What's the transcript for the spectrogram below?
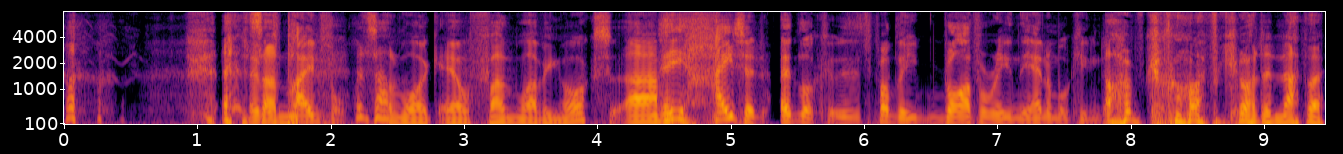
it was un- painful. It's unlike our fun-loving ox. Um, He hated, and look, it's probably rivalry in the animal kingdom. I've got, I've got another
